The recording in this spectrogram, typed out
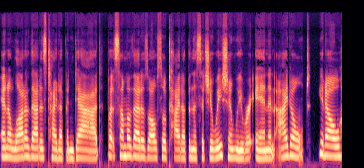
And a lot of that is tied up in dad, but some of that is also tied up in the situation we were in. And I don't, you know,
